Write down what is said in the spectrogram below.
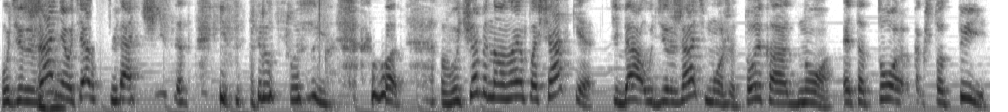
Удержание у тебя тебя отчислят и заберут служить. Вот. В учебе на онлайн-площадке тебя удержать может только одно. Это то, как что ты,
